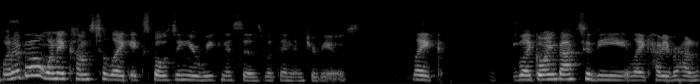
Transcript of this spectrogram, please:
What about when it comes to like exposing your weaknesses within interviews? Like like going back to the like have you ever had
